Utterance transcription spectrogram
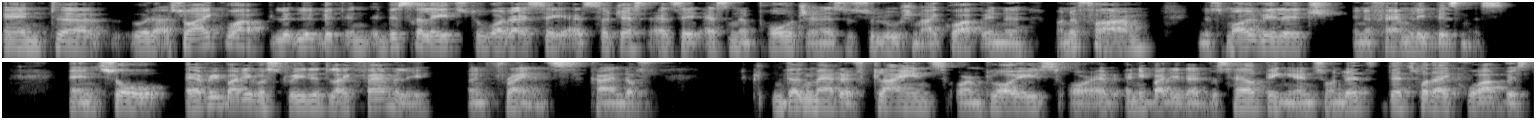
And uh, so I grew up a little bit, and this relates to what I say, I suggest as a as an approach and as a solution. I grew up in a on a farm, in a small village, in a family business, and so everybody was treated like family and friends, kind of it doesn't matter if clients or employees or anybody that was helping and so on. That's, that's what I grew up with.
